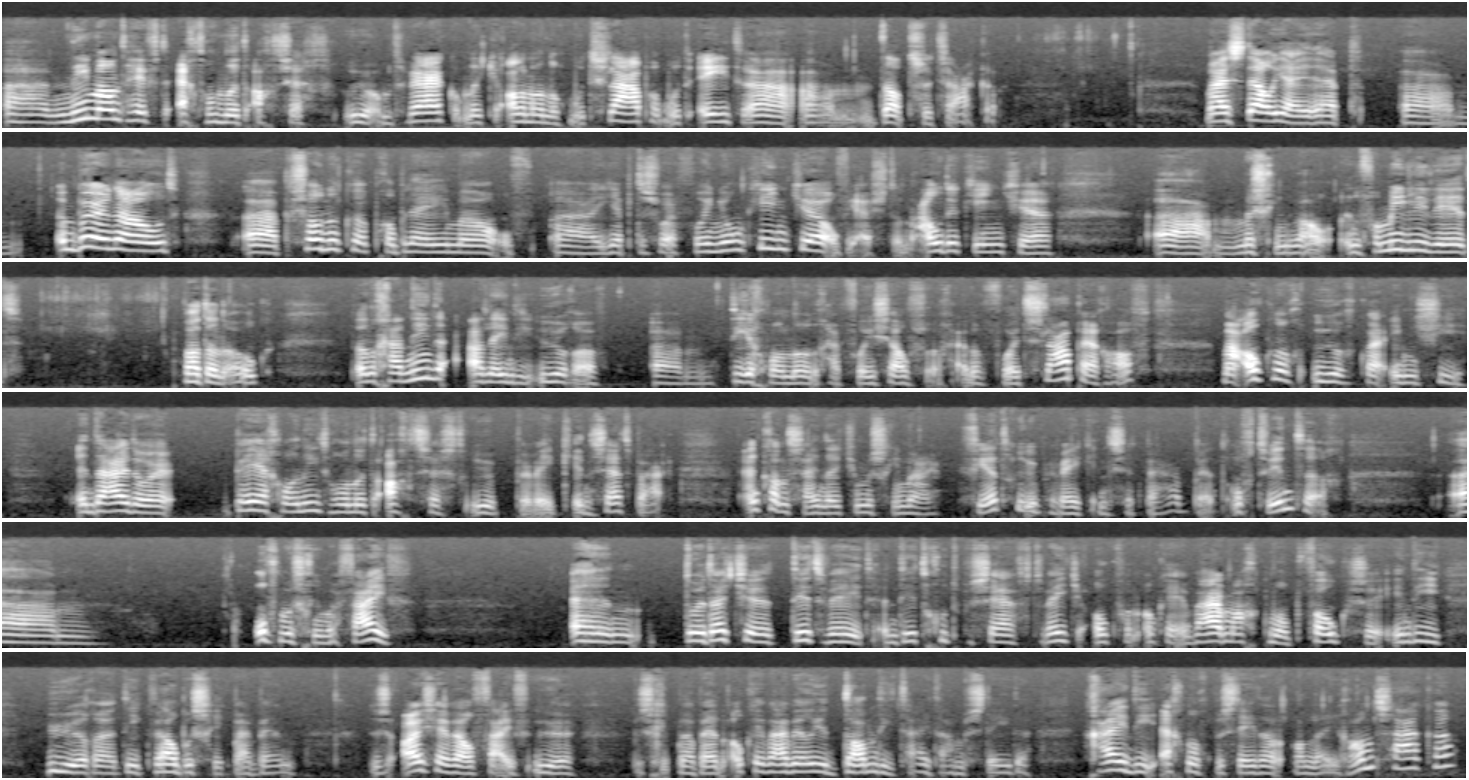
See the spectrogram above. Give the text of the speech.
Uh, niemand heeft echt 168 uur om te werken, omdat je allemaal nog moet slapen, moet eten, um, dat soort zaken. Maar stel jij hebt een burn-out, uh, persoonlijke problemen, of uh, je hebt de zorg voor een jong kindje, of juist een ouder kindje, misschien wel een familielid, wat dan ook. Dan gaat niet alleen die uren um, die je gewoon nodig hebt voor je zelfzorg en voor het slapen eraf, maar ook nog uren qua energie. En daardoor ben je gewoon niet 168 uur per week inzetbaar. En kan het zijn dat je misschien maar 40 uur per week inzetbaar bent, of 20. Um, ehm, of misschien maar 5. En doordat je dit weet en dit goed beseft, weet je ook van oké, waar mag ik me op focussen in die uren die ik wel beschikbaar ben. Dus als jij wel 5 uur beschikbaar bent, oké, waar wil je dan die tijd aan besteden? Ga je die echt nog besteden aan allerlei randzaken?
